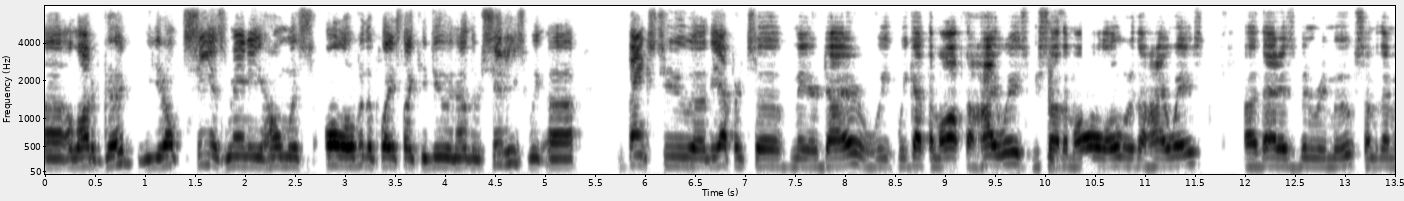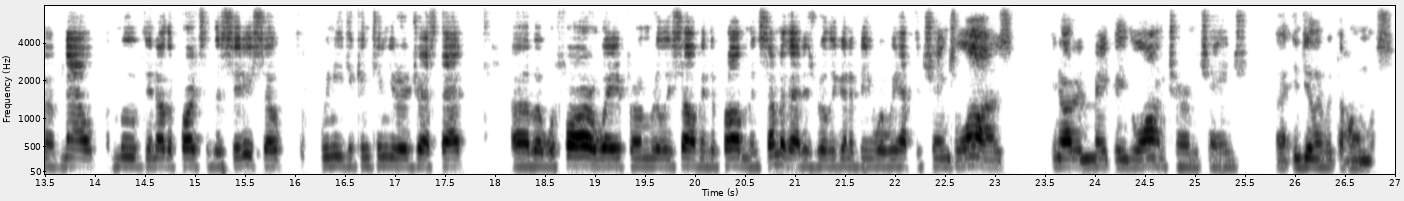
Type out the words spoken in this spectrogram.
uh, a lot of good. You don't see as many homeless all over the place like you do in other cities. We, uh, thanks to the efforts of Mayor Dyer, we, we got them off the highways. We saw them all over the highways uh, that has been removed. Some of them have now moved in other parts of the city. So we need to continue to address that. Uh, but we're far away from really solving the problem. And some of that is really going to be where we have to change laws in order to make a long term change uh, in dealing with the homeless.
